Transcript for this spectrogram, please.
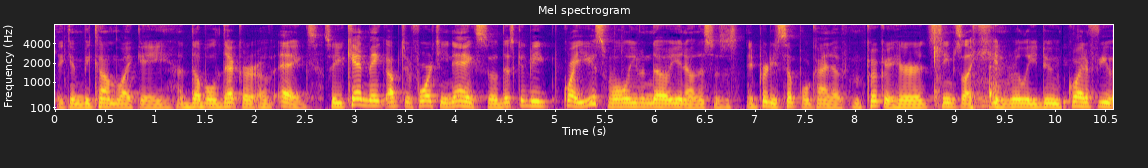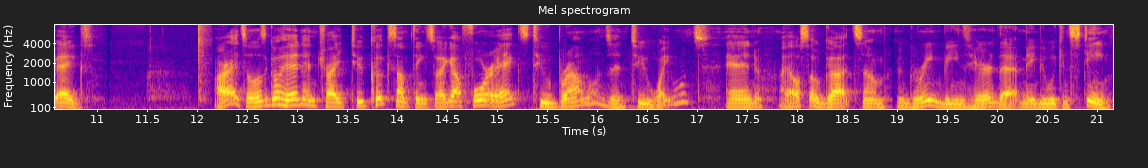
it can become like a, a double decker of eggs. So you can make up to 14 eggs. So this could be quite useful, even though, you know, this is a pretty simple kind of cooker here. It seems like you can really do quite a few eggs. All right, so let's go ahead and try to cook something. So I got four eggs, two brown ones and two white ones. And I also got some green beans here that maybe we can steam.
